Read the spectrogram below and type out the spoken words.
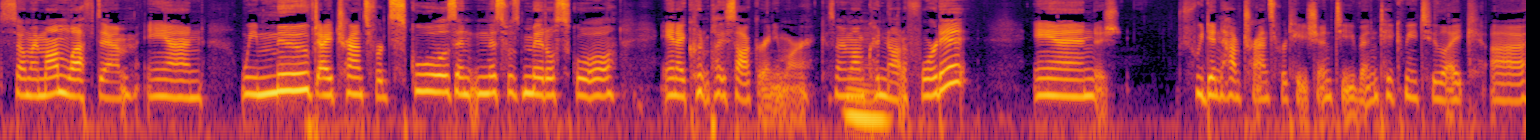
So my mom left him and we moved. I transferred schools, and, and this was middle school, and I couldn't play soccer anymore because my mom could not afford it. And sh- we didn't have transportation to even take me to like uh,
